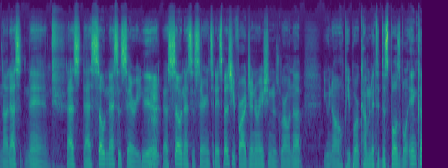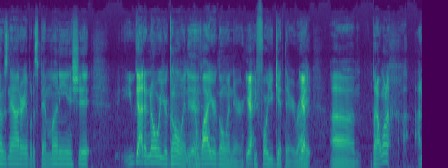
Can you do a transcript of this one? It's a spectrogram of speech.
No, that's man, that's that's so necessary. Yeah. that's so necessary in today, especially for our generation who's growing up. You know, people are coming into disposable incomes now. They're able to spend money and shit. You got to know where you're going Yeah. and why you're going there Yeah. before you get there, right? Um, but I want to.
